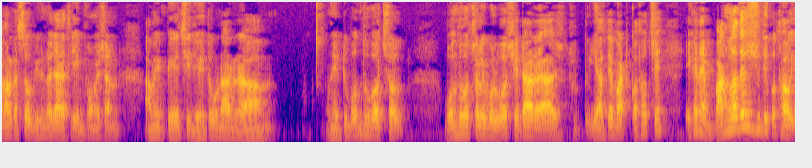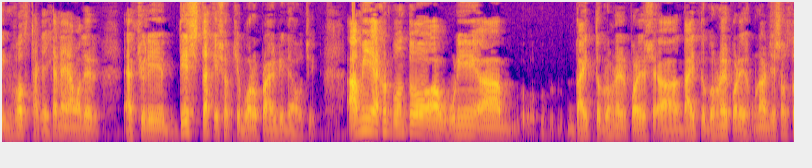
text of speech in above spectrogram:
আমার কাছেও বিভিন্ন জায়গা থেকে ইনফরমেশন আমি পেয়েছি। যেহেতু ওনার উনি একটু বন্ধু বৎসল, বন্ধু বৎসলই বলব সেটার ইয়াতে। বাট কথা হচ্ছে, এখানে বাংলাদেশ যদি কোথাও ইনভলভ থাকে, এখানে আমাদের অ্যাকচুয়ালি দেশটাকে সবচেয়ে বড় প্রায়োরিটি দেওয়া উচিত। আমি এখন পর্যন্ত উনি দায়িত্ব গ্রহণের পরে দায়িত্ব গ্রহণের পরে ওনার যে সমস্ত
